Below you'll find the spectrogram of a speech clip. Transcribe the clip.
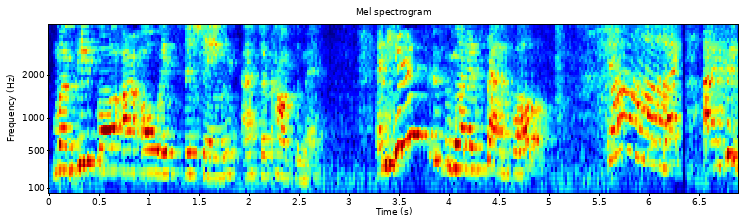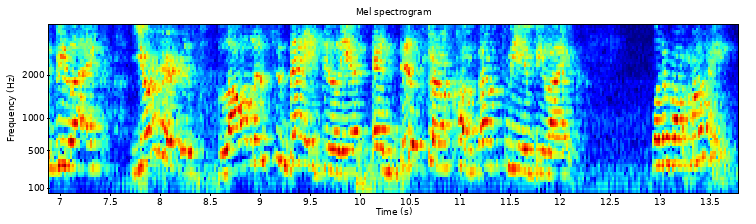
when people are always fishing after compliments. And here's is one example. Yeah. Like I could be like, your hair is flawless today, Dillian, and this girl comes up to me and be like, what about mine?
